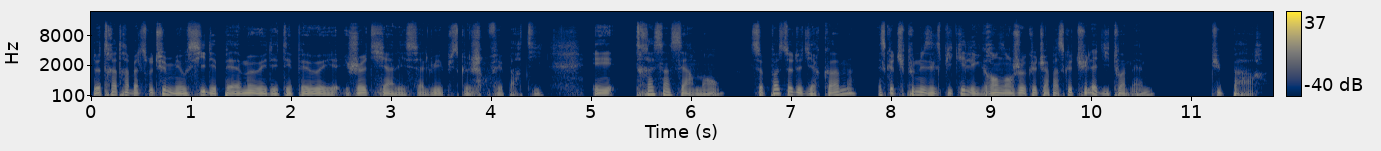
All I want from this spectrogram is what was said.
de très très belles structures, mais aussi des PME et des TPE et je tiens à les saluer puisque j'en fais partie. Et très sincèrement, ce poste de dire comme, est-ce que tu peux nous expliquer les grands enjeux que tu as? Parce que tu l'as dit toi-même, tu pars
